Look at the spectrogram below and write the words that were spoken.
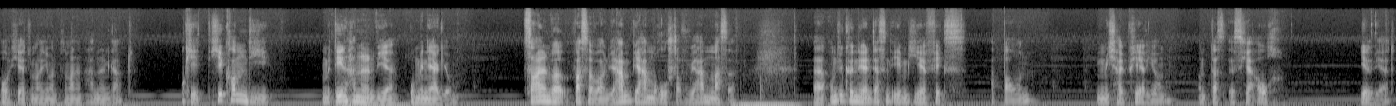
Oh, hier hätten wir jemanden zum Handeln gehabt. Okay, hier kommen die. Und mit denen handeln wir um Energium. Zahlen wir, was wir wollen. Wir haben, wir haben Rohstoffe, wir haben Masse. Äh, und wir können währenddessen eben hier fix abbauen. Nämlich Hyperion. Und das ist ja auch viel wert.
